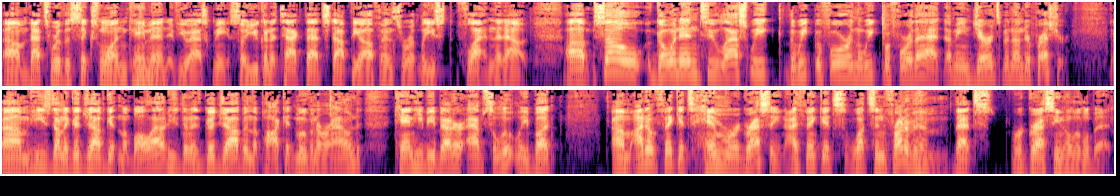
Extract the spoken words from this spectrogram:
Um, that's where the 6-1 came in, if you ask me. So you can attack that, stop the offense, or at least flatten it out. Um, so going into last week, the week before, and the week before that, I mean, Jared's been under pressure. Um, he's done a good job getting the ball out. He's done a good job in the pocket moving around. Can he be better? Absolutely. But um, I don't think it's him regressing. I think it's what's in front of him that's regressing a little bit.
